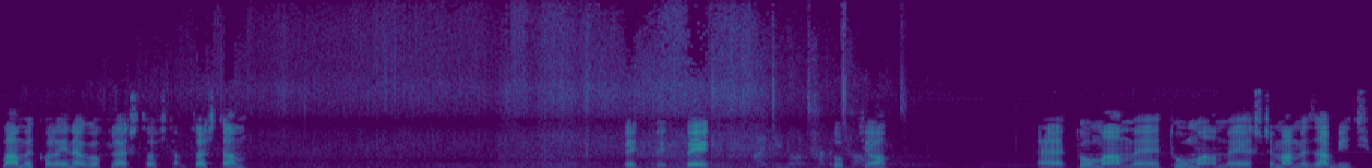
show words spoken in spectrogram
Mamy kolejnego flash, coś tam, coś tam. Pyk, pyk, pyk. Tupcio. E, tu mamy, tu mamy, jeszcze mamy zabić.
